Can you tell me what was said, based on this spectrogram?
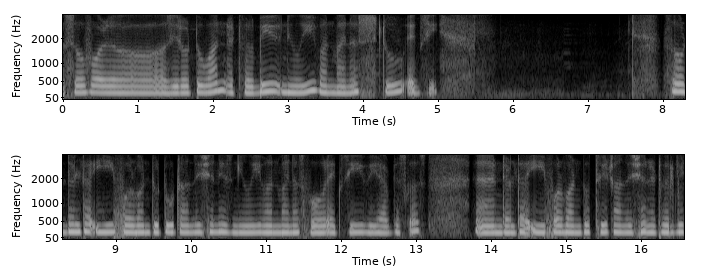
so for uh, 0 to 1 it will be nu e 1 minus 2 xe so delta e for 1 to 2 transition is nu e 1 minus 4 xe we have discussed. And delta e for 1 to 3 transition it will be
